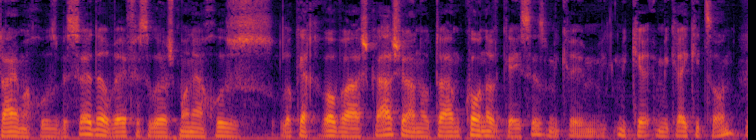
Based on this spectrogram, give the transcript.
99.2% בסדר, ו-0.8% לוקח רוב ההשקעה שלנו, אותם corner cases, מקרי, מקרי, מקרי קיצון, mm-hmm.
